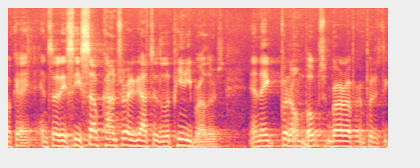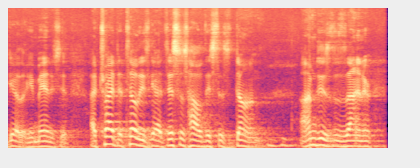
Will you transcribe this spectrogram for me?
Okay, and so they see subcontracted out to the Lapini brothers, and they put it on boats and brought it up here and put it together. He managed it. I tried to tell these guys, this is how this is done. I'm just the designer,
